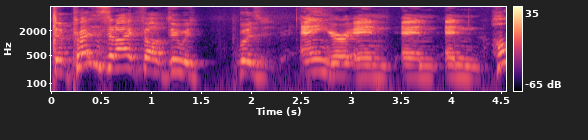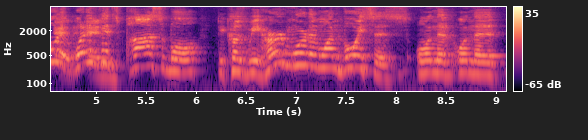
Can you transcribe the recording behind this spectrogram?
The presence that I felt, dude, was was anger and and and. Hold it. and- What if it's possible because we heard more than one voices on the on the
